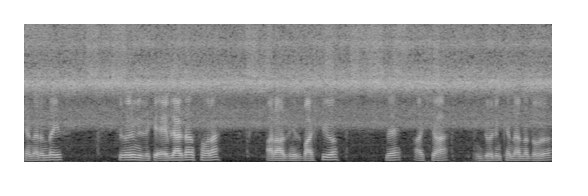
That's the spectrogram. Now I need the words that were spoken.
kenarındayız. Şu önümüzdeki evlerden sonra arazimiz başlıyor ve aşağı gölün kenarına doğru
